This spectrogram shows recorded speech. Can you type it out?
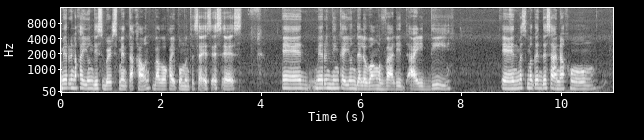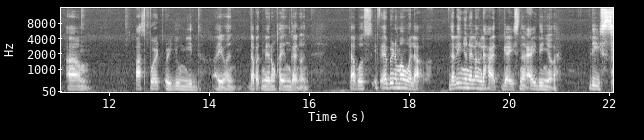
meron na kayong disbursement account bago kayo pumunta sa SSS. And meron din kayong dalawang valid ID. And mas maganda sana kung um, passport or UMID. Ayun, dapat meron kayong ganun. Tapos, if ever naman wala, dalhin nyo na lang lahat, guys, ng ID nyo. Please.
